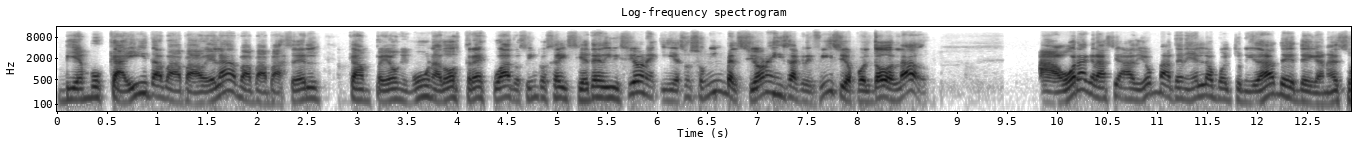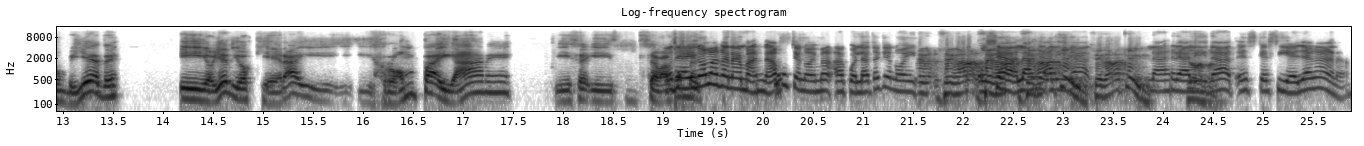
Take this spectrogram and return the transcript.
bien buscadita para, para, para, para ser campeón en una, dos, tres, cuatro, cinco, seis, siete divisiones, y eso son inversiones y sacrificios por todos lados. Ahora, gracias a Dios, va a tener la oportunidad de, de ganarse un billete, y oye, Dios quiera, y, y rompa y gane, y se, y se va a de ahí no va a ganar más nada porque no hay más, acuérdate que no hay, Se, se gana, O se sea, gana, la realidad- la realidad es que si ella gana,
